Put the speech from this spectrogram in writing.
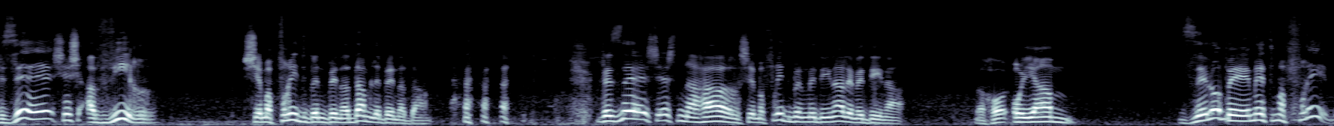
וזה שיש אוויר שמפריד בין בן אדם לבן אדם. וזה שיש נהר שמפריד בין מדינה למדינה, נכון? או ים. זה לא באמת מפריד.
